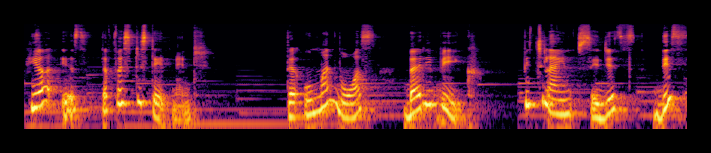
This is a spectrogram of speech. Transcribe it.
Here is the first statement. The woman was very weak. Which line suggests this?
